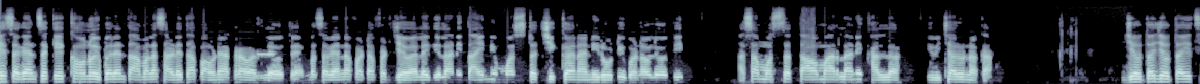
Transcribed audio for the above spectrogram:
हे सगळ्यांचं केक खाऊन होईपर्यंत आम्हाला साडे दहा पावणे अकरा वाजले होते. मग सगळ्यांना फटाफट जेवायला दिलं आणि ताईंनी मस्त चिकन आणि रोटी बनवली होती. असा मस्त ताव मारला आणि खाल्लं. की विचारू नका. जेवता जेवताच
